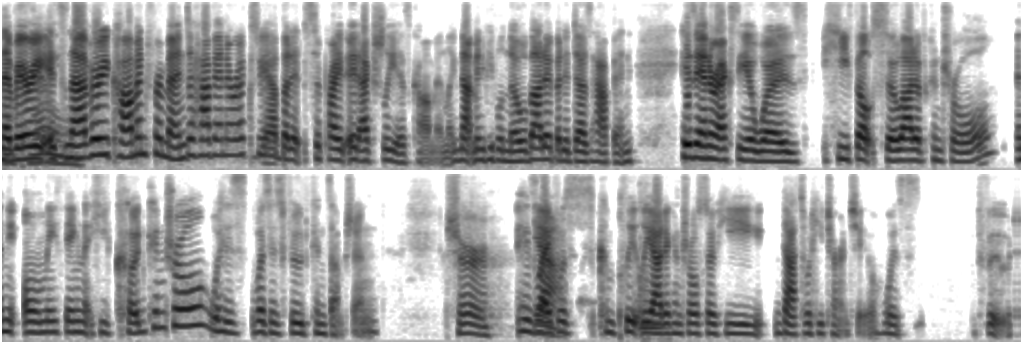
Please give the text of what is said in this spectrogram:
it's not okay. very it's not very common for men to have anorexia but it's surprise it actually is common. Like not many people know about it but it does happen. His anorexia was he felt so out of control and the only thing that he could control was his was his food consumption. Sure. His yeah. life was completely out of control so he that's what he turned to was food.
